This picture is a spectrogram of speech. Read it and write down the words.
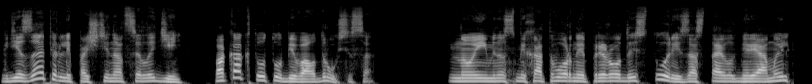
где заперли почти на целый день, пока кто-то убивал Друсиса. Но именно смехотворная природа истории заставила Мириамель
